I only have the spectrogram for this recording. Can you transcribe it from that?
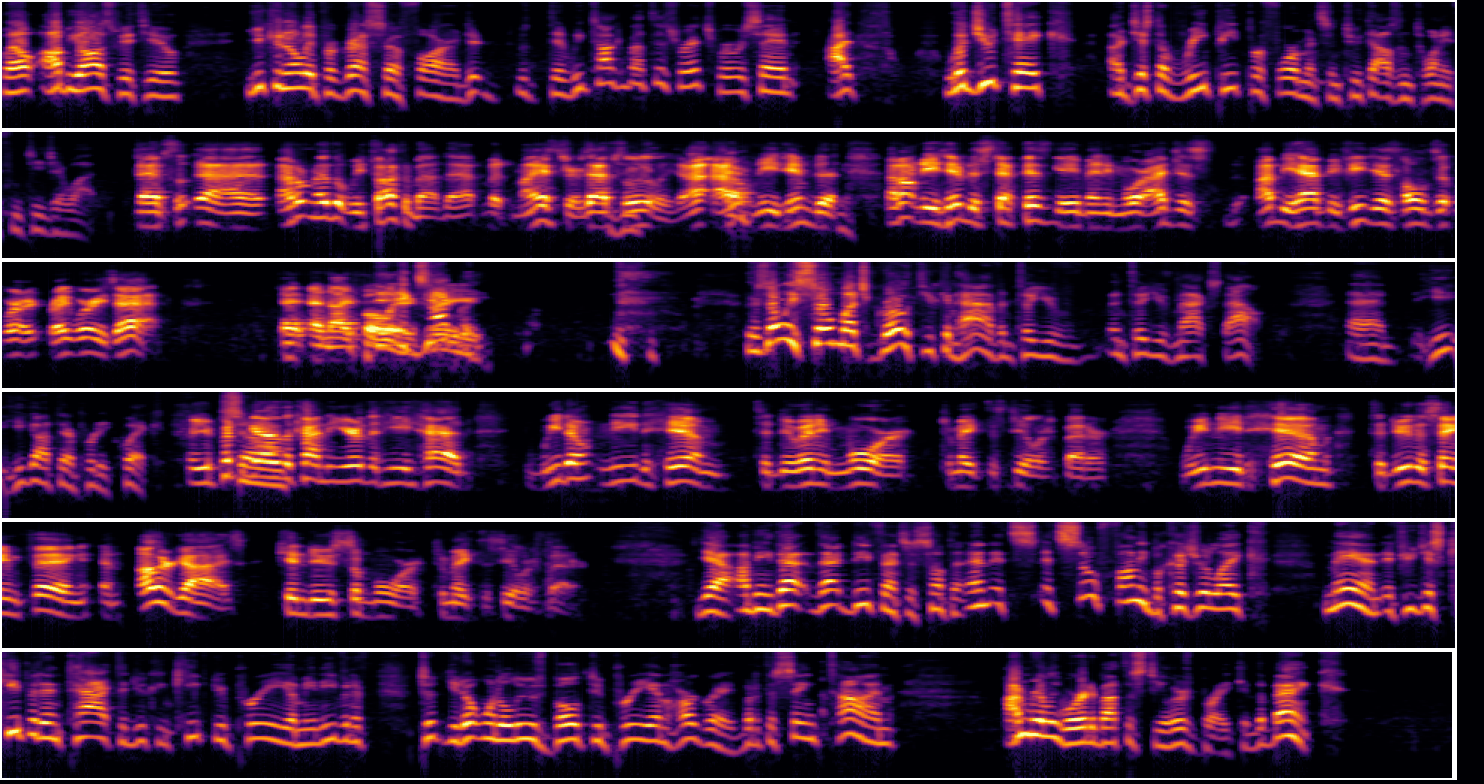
Well, I'll be honest with you. You can only progress so far. Did, did we talk about this, Rich? Where we're saying, I would you take a, just a repeat performance in 2020 from TJ Watt? Absolutely. Uh, I don't know that we talked about that, but Maesters mm-hmm. absolutely. I, I, don't need him to. I don't need him to step his game anymore. I just. I'd be happy if he just holds it where right where he's at. And, and I fully exactly. agree. There's only so much growth you can have until you've until you've maxed out, and he he got there pretty quick. Well, you put so, together the kind of year that he had. We don't need him to do any more to make the Steelers better. We need him to do the same thing, and other guys can do some more to make the Steelers better. Yeah, I mean that that defense is something, and it's it's so funny because you're like, man, if you just keep it intact and you can keep Dupree, I mean, even if to, you don't want to lose both Dupree and Hargrave, but at the same time, I'm really worried about the Steelers breaking the bank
